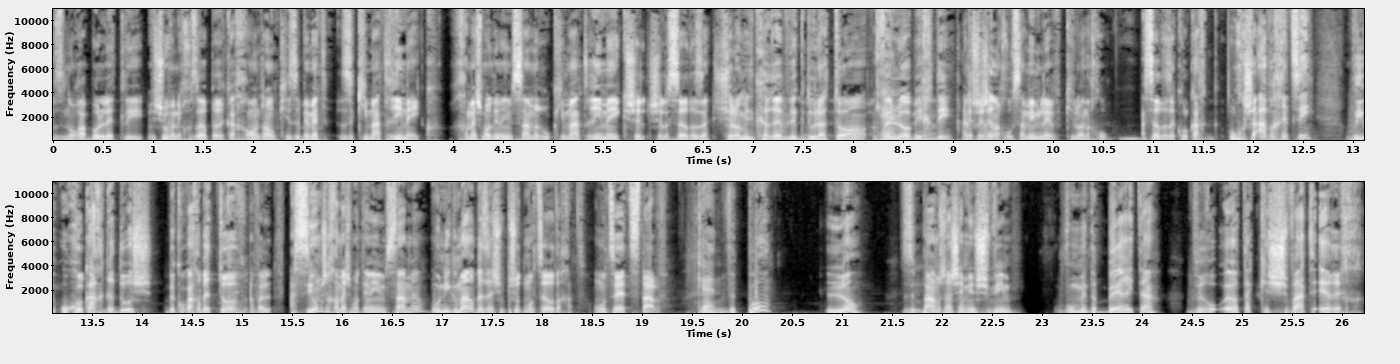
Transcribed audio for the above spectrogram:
זה נורא בולט לי, ושוב אני חוזר לפרק האחרון שלנו, כי זה באמת, זה כמעט רימייק. 500 ימים סאמר הוא כמעט רימייק של, של הסרט הזה. שלא מתקרב לגדולתו, כן. ולא בכדי. אני חושב שאנחנו שמים לב, כאילו אנחנו, הסרט הזה כל כך, הוא שעה וחצי, והוא כל כך גדוש, בכל כך הרבה טוב, אבל הסיום של 500 ימים עם סאמר, הוא נגמר בזה שהוא פשוט מוצא עוד אחת, הוא מוצא את סתיו. כן. ופה, לא. זה פעם ראשונה שהם יושבים, והוא מדבר איתה, ורואה אותה כשוות ערך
